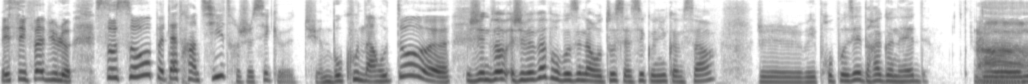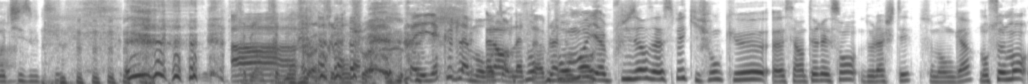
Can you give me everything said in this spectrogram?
mais c'est fabuleux. Soso, peut-être un titre. Je sais que tu aimes beaucoup Naruto. Euh. Je ne vais, je vais pas proposer Naruto, c'est assez connu comme ça. Je vais proposer Dragonhead. de Ah. Mochizuki. Très bien, très bon choix, très bon choix. Il y a que de l'amour autour de la pour, table. pour moi, il y a plusieurs aspects qui font que euh, c'est intéressant de l'acheter, ce manga. Non seulement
